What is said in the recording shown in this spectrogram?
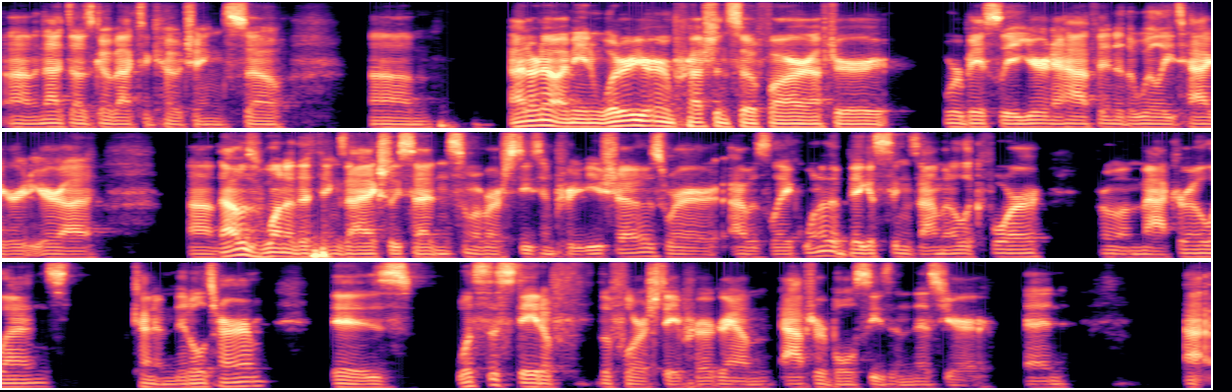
Um, and that does go back to coaching. So um, I don't know. I mean, what are your impressions so far after we're basically a year and a half into the Willie Taggart era? Um, that was one of the things I actually said in some of our season preview shows, where I was like, one of the biggest things I'm going to look for from a macro lens, kind of middle term, is what's the state of the Florida State program after bowl season this year? And uh,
